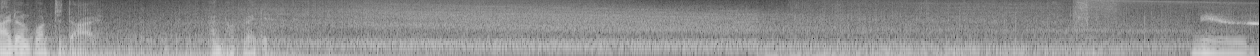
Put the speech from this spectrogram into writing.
I don't want to die. I'm not ready. Alright,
